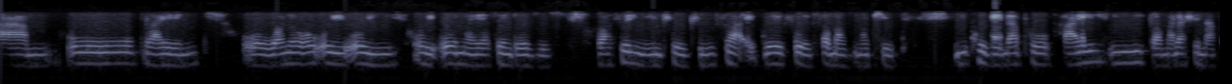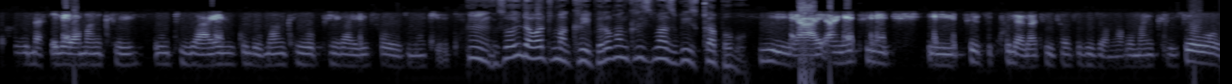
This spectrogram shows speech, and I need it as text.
um ubrian or one oyi-owner yasendozis wasengi-introducer kwe-for farmers market. Yikho-ke lapho hhayi igama lahle lakhula elekamankrey ukuthi hhayi kulo mankrey opheka i-forest market. Mm, so indawo wathi macri phela ama-christmas kuyizicabhobo ye hhayi angithi um sesikhula lathi sasibizwa ngabo mankrey so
